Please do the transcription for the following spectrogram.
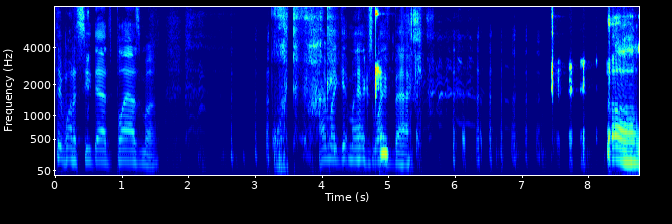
they want to see dad's plasma. What the fuck? I might get my ex-wife back. Oh,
